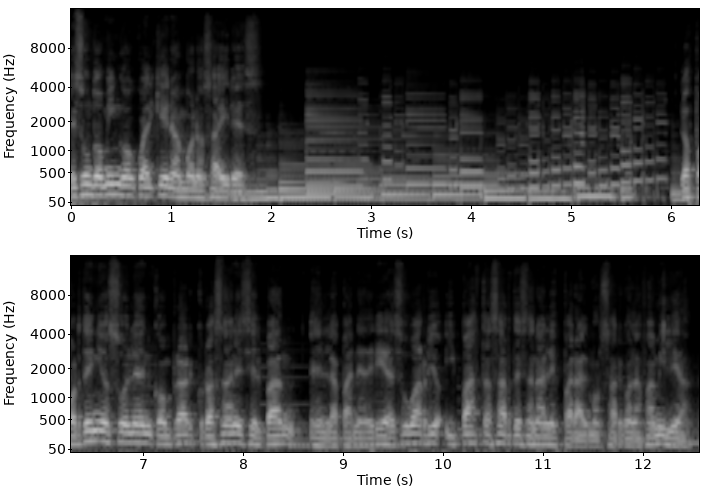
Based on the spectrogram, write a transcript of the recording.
Es un domingo cualquiera en Buenos Aires. Los porteños suelen comprar croissants y el pan en la panadería de su barrio y pastas artesanales para almorzar con la familia.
